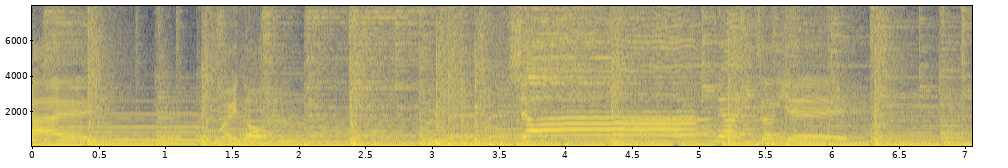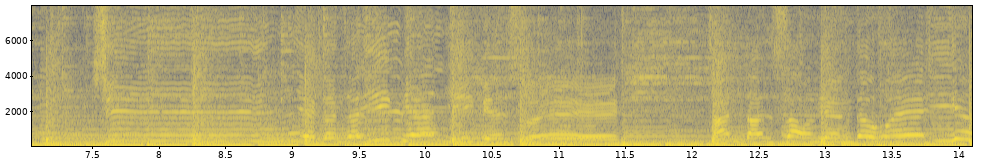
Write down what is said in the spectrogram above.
该会懂，想了一整夜，心也跟着一片一片碎。惨淡少年的回忆横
